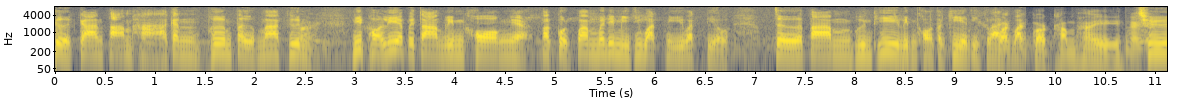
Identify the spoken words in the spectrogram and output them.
เกิดการตามหากันเพิ่มเติมมากขึ้น ใช่ นี่พอเรียกไปตามริมคลองเนี่ยปรากฏว่าไม่ได้มีที่วัดนี้วัดเดียว เจอตามพื้นที่ริมคลองตะเคียนอีกหลายวัดวัดก็ทำให้ไงนะชื่อ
